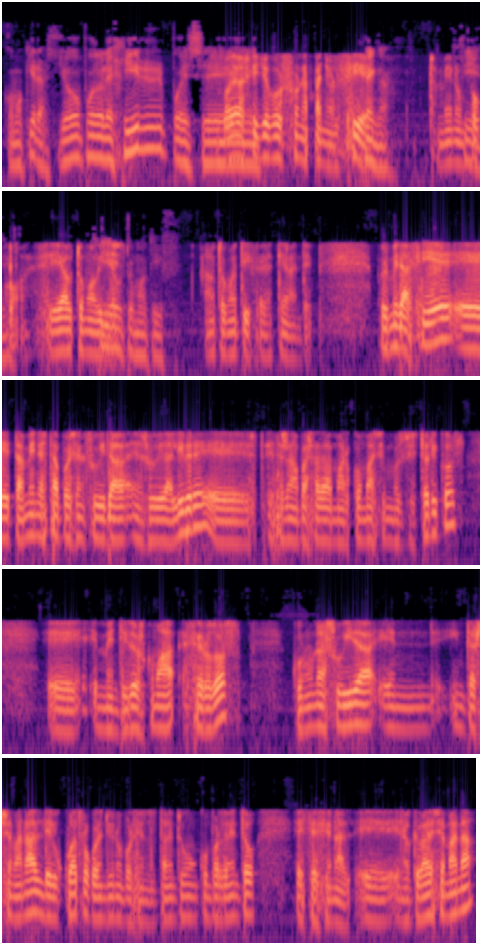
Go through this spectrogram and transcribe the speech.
como quieras. Yo puedo elegir, pues... Eh... Voy a elegir yo por un español, CIE. Venga. También un poco, CIE Automotive. CIE Automotive. Automotive, efectivamente. Pues mira, CIE eh, también está pues en su vida en su libre. Eh, esta semana pasada marcó máximos históricos eh, en 22,02 con una subida en intersemanal del 4,41%. También tuvo un comportamiento excepcional. Eh, en lo que va de semana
